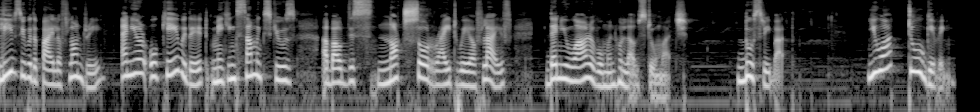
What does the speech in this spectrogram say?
leaves you with a pile of laundry, and you're okay with it making some excuse about this not so right way of life, then you are a woman who loves too much. Dusri baat. You are too giving.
